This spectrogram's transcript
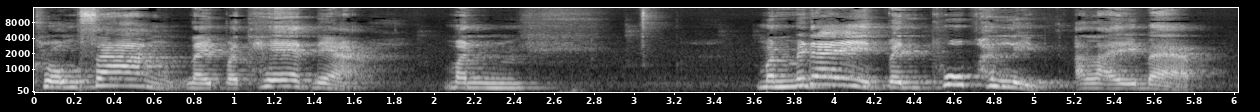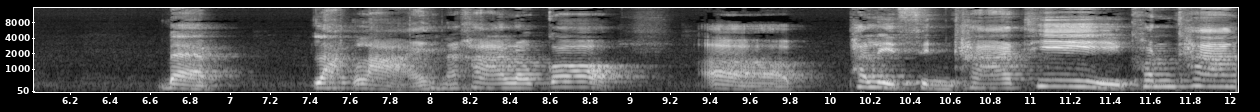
โครงสร้างในประเทศเนี่ยมันมันไม่ได้เป็นผู้ผลิตอะไรแบบแบบหลากหลายนะคะ แล้วก็ผลิตสินค้าที่ค่อนข้าง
